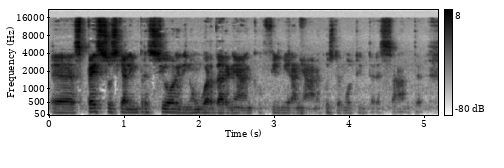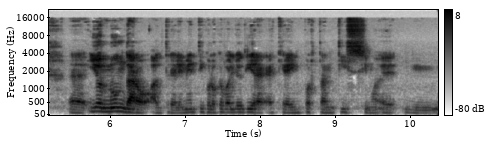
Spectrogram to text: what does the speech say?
Eh, spesso si ha l'impressione di non guardare neanche un film iraniano, e questo è molto interessante. Eh, io non darò altri elementi, quello che voglio dire è che è importantissimo e, mh, mm,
